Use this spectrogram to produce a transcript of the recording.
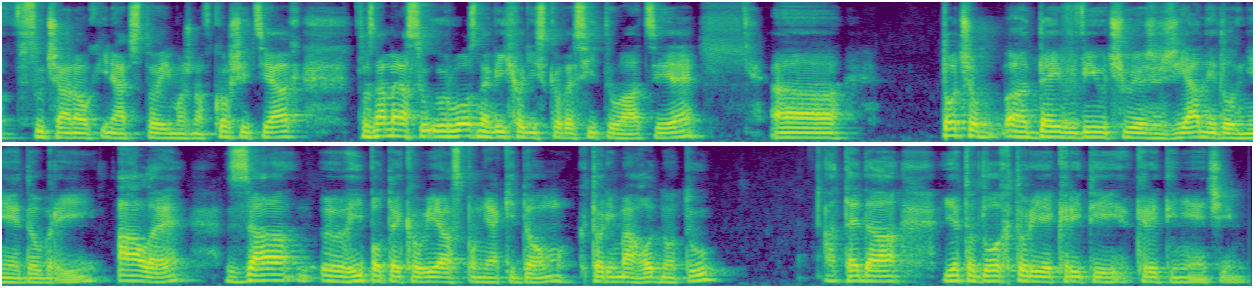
v Sučanoch, ináč stojí možno v Košiciach. To znamená, sú rôzne východiskové situácie to, čo e, Dave vyučuje, že žiadny dlh nie je dobrý, ale za e, hypotékou je aspoň nejaký dom, ktorý má hodnotu a teda je to dlh, ktorý je krytý, krytý niečím.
